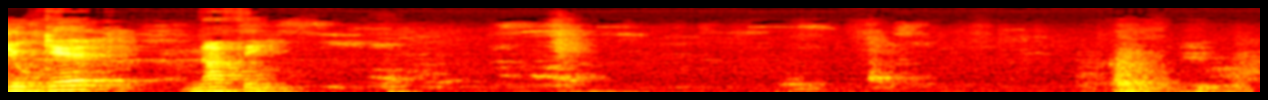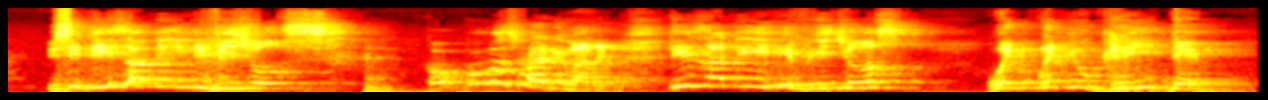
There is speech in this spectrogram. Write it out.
You get nothing. You see, these are the individuals. These are the individuals when, when you greet them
